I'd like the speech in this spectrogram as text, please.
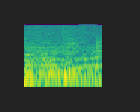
Oh.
